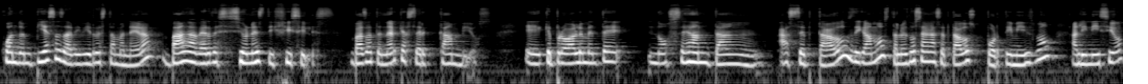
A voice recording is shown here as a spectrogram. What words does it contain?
cuando empiezas a vivir de esta manera, van a haber decisiones difíciles. Vas a tener que hacer cambios eh, que probablemente no sean tan aceptados, digamos, tal vez no sean aceptados por ti mismo al inicio,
